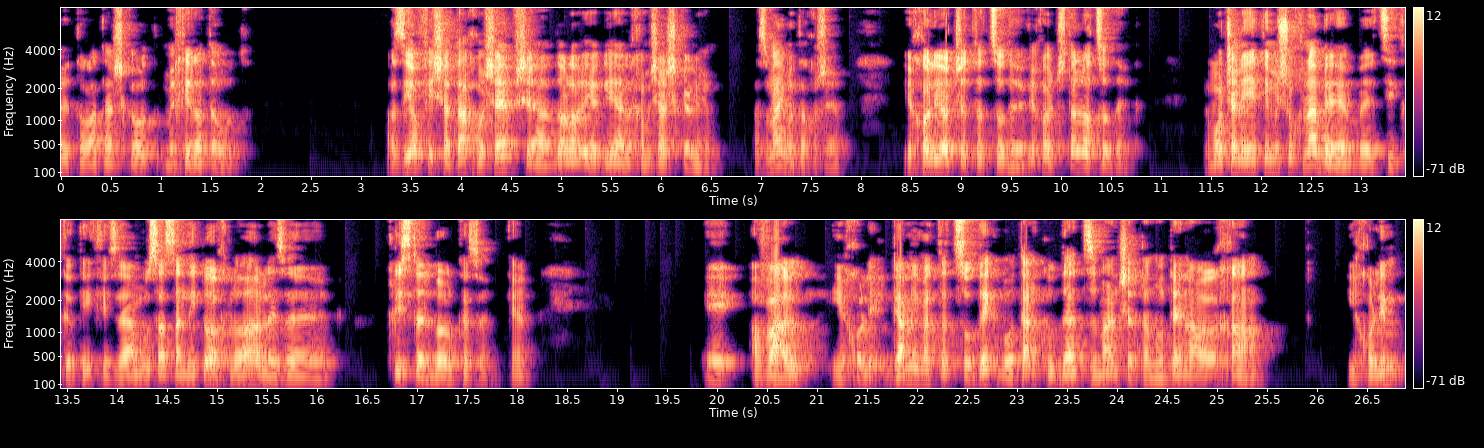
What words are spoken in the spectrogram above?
בתורת ההשקעות, מחיר הטעות. אז יופי שאתה חושב שהדולר יגיע לחמישה שקלים. אז מה אם אתה חושב? יכול להיות שאתה צודק, יכול להיות שאתה לא צודק. למרות שאני הייתי משוכנע בצדקתי, כי זה היה מבוסס על ניתוח, לא על איזה קריסטל בול כזה, כן? אה, אבל יכול, גם אם אתה צודק באותה נקודת זמן שאתה נותן הערכה, יכולים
